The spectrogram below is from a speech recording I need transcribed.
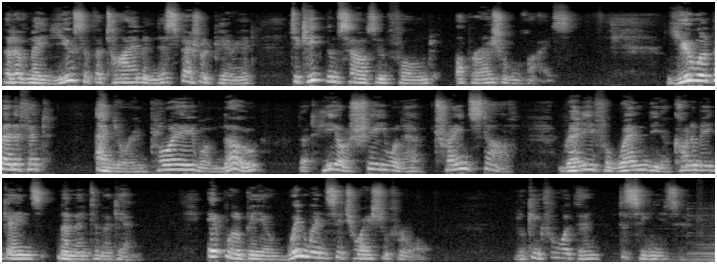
that have made use of the time in this special period to keep themselves informed operational wise. You will benefit and your employee will know that he or she will have trained staff ready for when the economy gains momentum again. It will be a win-win situation for all. Looking forward then to seeing you soon.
